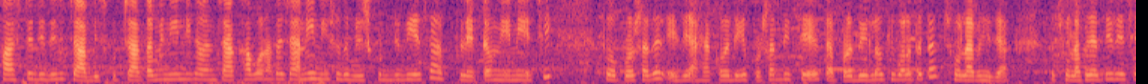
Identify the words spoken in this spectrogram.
ফার্স্টে দিয়ে দিয়েছি চা, বিস্কুট। চা তো আমি নিয়ে নিই কারণ চা খাব না, তাই চা নিয়ে নিই শুধু বিস্কুট দিয়ে দিয়েছে আর প্লেটটাও নিয়ে নিয়েছি। তো প্রসাদের, এই যে এক করে দিকে প্রসাদ দিচ্ছে, তারপরে দিল কি বলতো এটা ছোলা ভেজা। তো ছোলা ভেজা দিয়ে দিয়েছে।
